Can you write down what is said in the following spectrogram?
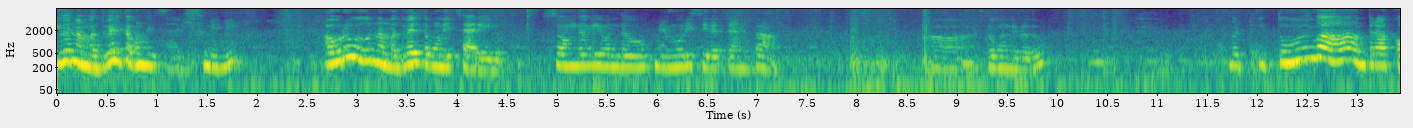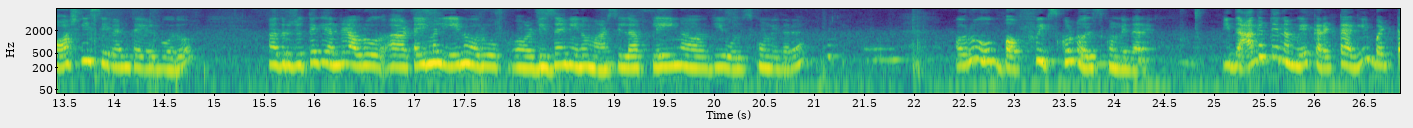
ಇದು ನಮ್ಮ ಮದ್ವೆಲಿ ತಗೊಂಡಿದ್ದ ಸ್ಯಾರಿ ಇದು ನಿಮಗೆ ಅವರು ನಮ್ಮ ಮದ್ವೆಲಿ ತಗೊಂಡಿದ್ದ ಸ್ಯಾರಿ ಇದು. ಸೊ ಹಂಗಾಗಿ ಒಂದು ಮೆಮೊರೀಸ್ ಇರುತ್ತೆ ಅಂತ ತಗೊಂಡಿರೋದು. ಬಟ್ ಇದು ತುಂಬ ಒಂಥರ ಕಾಸ್ಟ್ಲಿ ಸೀರೆ ಅಂತ ಹೇಳ್ಬೋದು. ಅದ್ರ ಜೊತೆಗೆ ಅಂದರೆ ಅವರು ಆ ಟೈಮಲ್ಲಿ ಏನು ಅವರು ಡಿಸೈನ್ ಏನೂ ಮಾಡಿಸಿಲ್ಲ. ಪ್ಲೇನ್ ಆಗಿ ಹೊಲ್ಸ್ಕೊಂಡಿದ್ದಾರೆ. ಅವರು ಬಫ್ ಇಟ್ಸ್ಕೊಂಡು ಹೊಲಿಸ್ಕೊಂಡಿದ್ದಾರೆ. ಇದಾಗುತ್ತೆ ನಮಗೆ ಕರೆಕ್ಟಾಗಿ ಬಟ್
